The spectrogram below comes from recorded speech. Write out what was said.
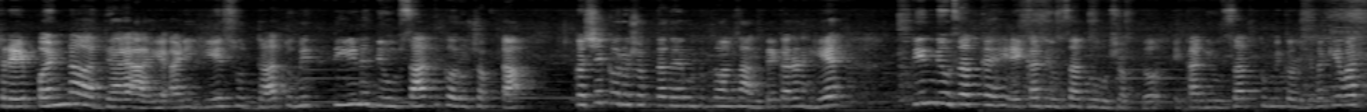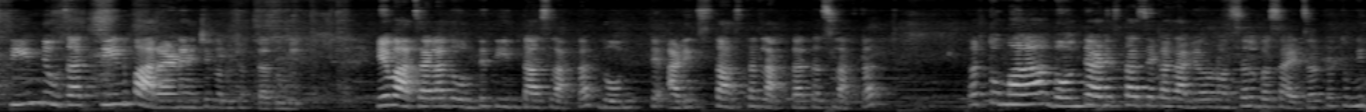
त्रेपन्न अध्याय आहे आणि हे सुद्धा तुम्ही तीन दिवसात करू शकता. कसे करू शकता हे मी तुम्हाला सांगते कारण हे तीन दिवसात काही एका दिवसात होऊ शकतं. एका दिवसात तुम्ही करू शकता किंवा तीन दिवसात तीन पारायण ह्याचे करू शकता तुम्ही. हे वाचायला दोन ते तीन तास लागतात दोन ते अडीच तास तर लागतातच लागतात. तर तुम्हाला दोन ते अडीच तास एका जागेवर नसेल बसायचं तर तुम्ही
